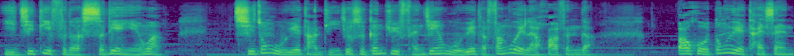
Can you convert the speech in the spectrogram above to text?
以及地府的十殿阎王。其中五岳大帝就是根据凡间五岳的方位来划分的，包括东岳泰山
